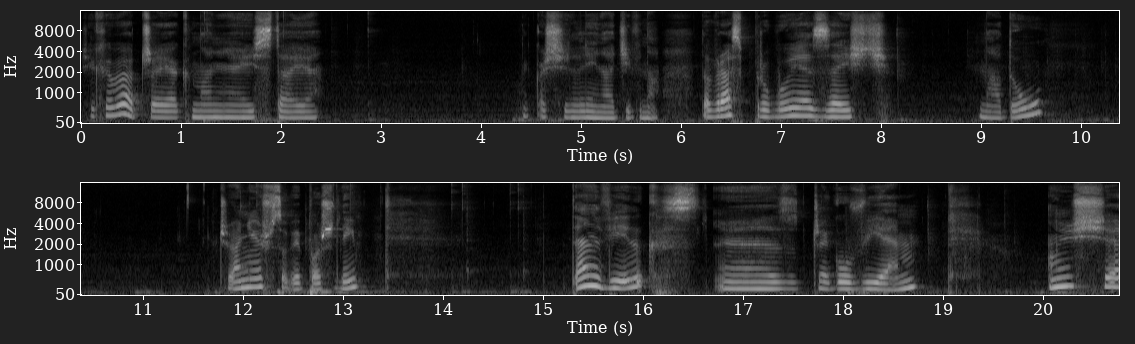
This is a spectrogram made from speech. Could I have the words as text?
się chyba czuję, jak na niej staję. Jakaś lina dziwna. Dobra, spróbuję zejść na dół. Czy oni już sobie poszli? Ten wilk, z, yy, z czego wiem, on się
